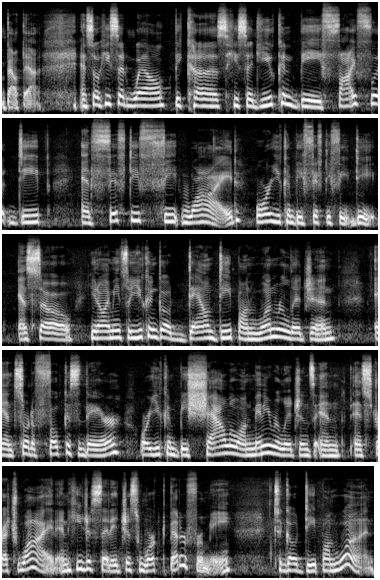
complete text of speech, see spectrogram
about that. And so he said, well, because he said, you can be five foot deep and 50 feet wide, or you can be 50 feet deep. And so, you know I mean? So you can go down deep on one religion and sort of focus there, or you can be shallow on many religions and, and stretch wide. And he just said it just worked better for me to go deep on one.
